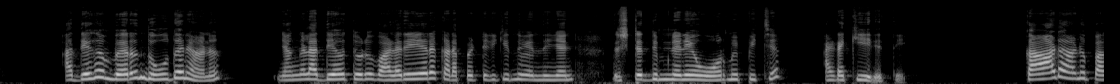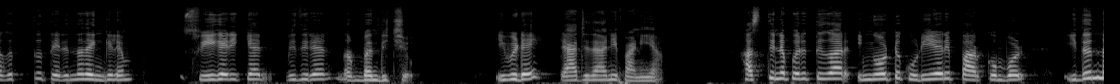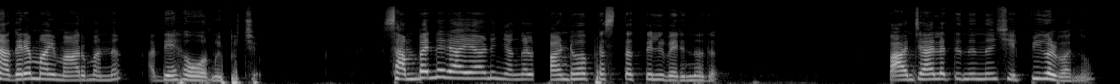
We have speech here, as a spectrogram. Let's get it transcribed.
അദ്ദേഹം വെറും ദൂതനാണ്. ഞങ്ങൾ അദ്ദേഹത്തോട് വളരെയേറെ കടപ്പെട്ടിരിക്കുന്നു എന്ന് ഞാൻ ദൃഷ്ടദ്യുമ്നനെ ഓർമ്മിപ്പിച്ച് അടക്കിയിരുത്തി. കാടാണ് പകുത്തു തരുന്നതെങ്കിലും സ്വീകരിക്കാൻ വിതുരൻ നിർബന്ധിച്ചു. ഇവിടെ രാജധാനി പണിയാം. ഹസ്തിനപുരത്തുകാർ ഇങ്ങോട്ട് കുടിയേറി പാർക്കുമ്പോൾ ഇത് നഗരമായി മാറുമെന്ന് അദ്ദേഹം ഓർമ്മിപ്പിച്ചു. സമ്പന്നരായാണ് ഞങ്ങൾ പാണ്ഡവപ്രസ്ഥത്തിൽ വരുന്നത്. പാഞ്ചാലത്ത് നിന്ന് ശില്പികൾ വന്നു.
